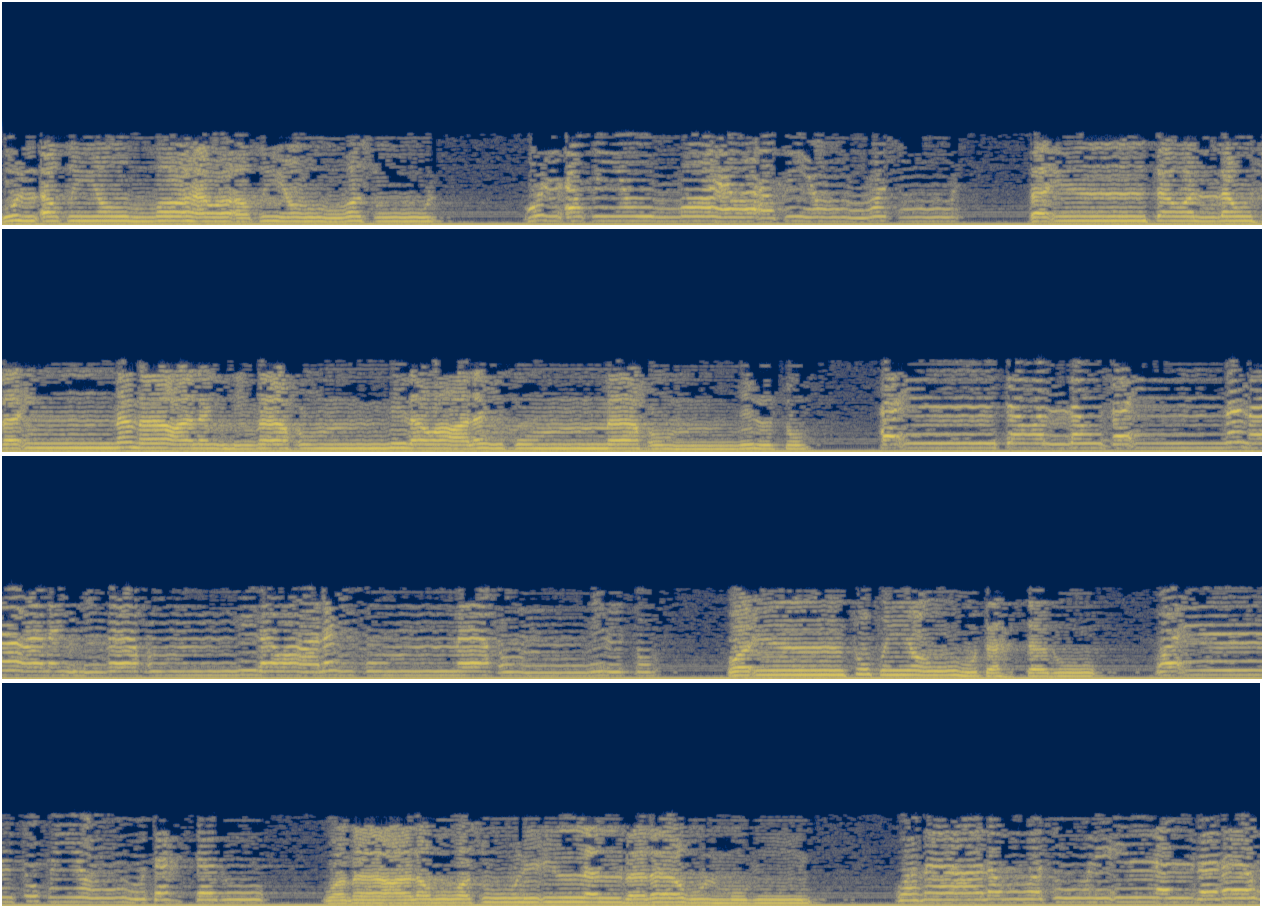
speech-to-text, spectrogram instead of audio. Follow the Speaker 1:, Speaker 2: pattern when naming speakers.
Speaker 1: قُلْ أَطِيعُوا اللَّهَ وَأَطِيعُوا الرَّسُولَ فَإِن تَوَلَّوْا فَإِنَّمَا عَلَيْهِ مَا حُمِّلَ وَعَلَيْكُم مَّا حُمِّلْتُمْ ۖ وَإِن تُطِيعُوهُ تَهْتَدُوا ۚ وَمَا عَلَى الرَّسُولِ إِلَّا الْبَلَاغُ الْمُبِينُ
Speaker 2: وَمَا عَلَى الرَّسُولِ إِلَّا الْبَلَاغُ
